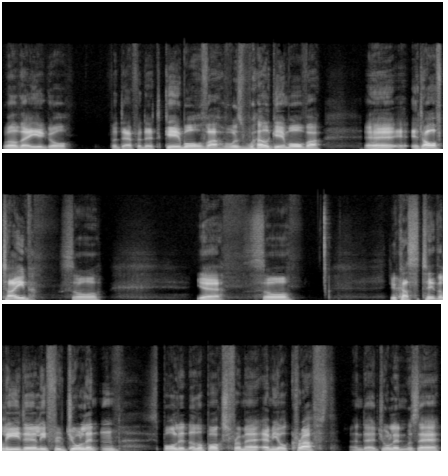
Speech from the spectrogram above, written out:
Well, there you go, for definite. Game over was well game over uh, at half time. So, yeah, so Newcastle take the lead early through Joelinton. He's ball into the box from uh, Emil Krafth, and uh, Joelinton was there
